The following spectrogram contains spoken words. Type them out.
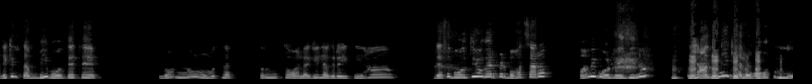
लेकिन तब भी बोलते थे नो नो मतलब तुम तो अलग ही लग रही थी। हाँ जैसे बोलती हो घर पर बहुत सारा वहाँ भी बोल रही थी ना शांत नहीं किया लोगों को तुमने?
